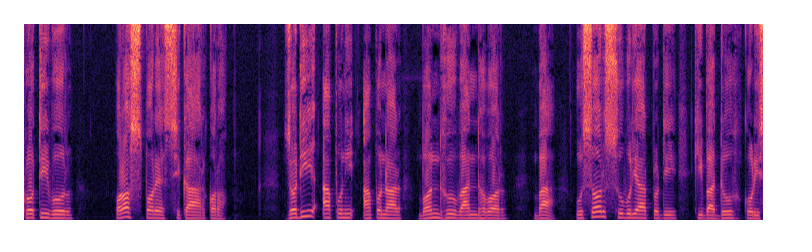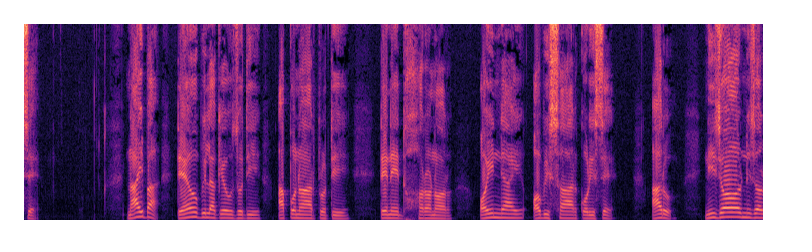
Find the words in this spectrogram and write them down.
ক্ৰতিবোৰ পৰস্পৰে স্বীকাৰ কৰক। যদি আপুনি আপোনাৰ বন্ধু বান্ধৱৰ বা ওচৰ চুবুৰীয়াৰ প্ৰতি কিবা দোষ কৰিছে নাইবা তেওঁবিলাকেও যদি আপোনাৰ প্ৰতি তেনেধৰণৰ অন্যায় অবিচাৰ কৰিছে আৰু নিজৰ নিজৰ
